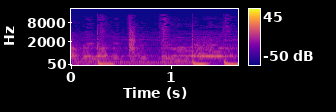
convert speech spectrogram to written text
Now that I've been put through hell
